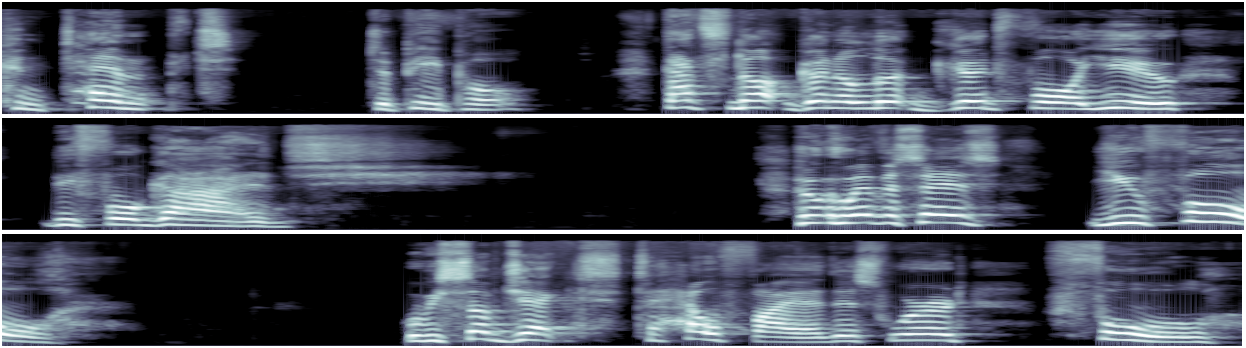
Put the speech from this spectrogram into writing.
contempt to people, that's not going to look good for you before God. Whoever says, you fool, will be subject to hellfire. This word, fool,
